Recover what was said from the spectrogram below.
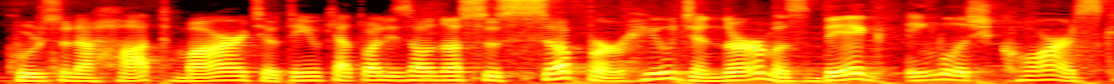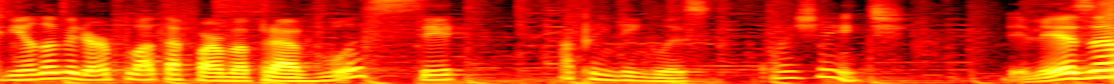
curso na Hotmart. Eu tenho que atualizar o nosso Super Huge Enormous Big English Course, criando a melhor plataforma para você aprender inglês com a gente. Beleza?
